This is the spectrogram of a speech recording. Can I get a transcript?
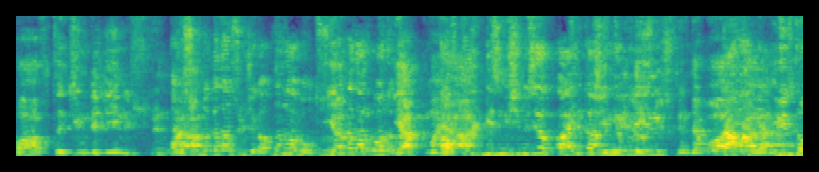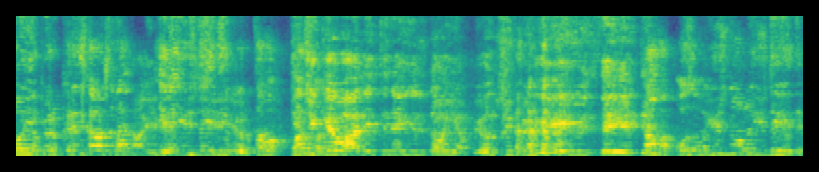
bu hafta cimriliğin üstünde. Ay ya. sonuna kadar sürecek Adnan abi 30'una Yap- kadar bu arada. yapma ya. Haftalık bizim işimiz yok. Aylık artık yapıyoruz. Cimriliğin üstünde bu ay Tamam ya ya. %10 yapıyorum. Kredi kartına Hayır, yine hiçbir %7 şey yapıyorum. Tamam. Var mı? Küçük ev aletine yüzde on yapıyorsun, süpürgeye yüzde yedi. Tamam o zaman %10'a %7.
